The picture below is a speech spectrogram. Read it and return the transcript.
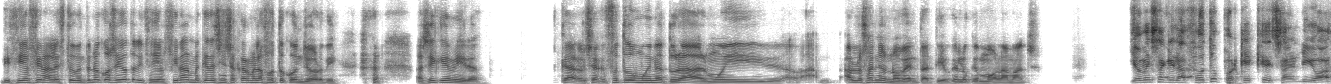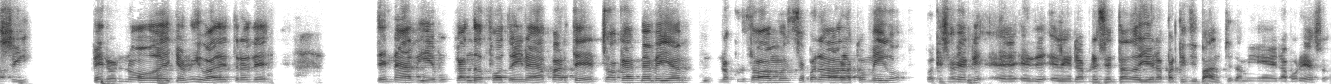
Dice, y al final estuve entre una cosa y otra, dice, y al final me quedé sin sacarme la foto con Jordi. Así que mira. Claro, o sea que fue todo muy natural, muy. a, a los años 90, tío, que es lo que mola, macho. Yo me saqué la foto porque es que salió así. Pero no, yo no iba detrás de, de nadie buscando fotos y nada. Aparte, Chocas me veía, nos cruzábamos, se paraba a hablar conmigo, porque sabía que él, él- él era presentador y yo era participante, también era por eso.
